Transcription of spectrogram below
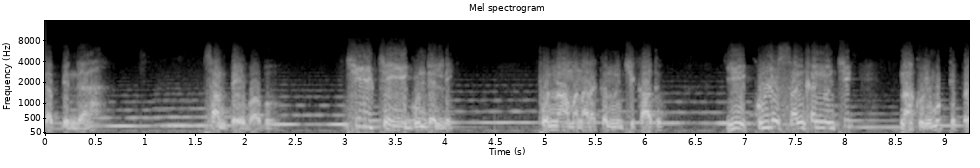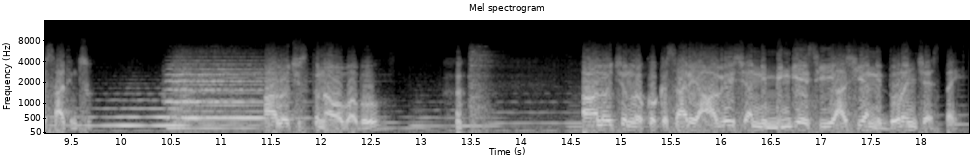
తప్పిందా? సంపే బాబు చీల్చే ఈ గుండెల్ని. పున్నామ నరకం నుంచి కాదు ఈ కుళ్ళు సంఘం నుంచి నాకు విముక్తి ప్రసాదించు. ఆలోచిస్తున్నావా బాబు? ఆలోచనలు ఒక్కొక్కసారి ఆవేశాన్ని మింగేసి ఆశయాన్ని దూరం చేస్తాయి.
